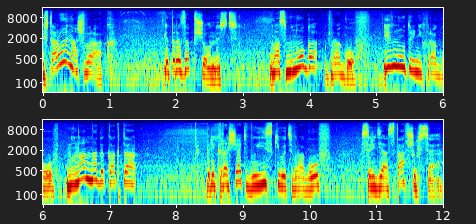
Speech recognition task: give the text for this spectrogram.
И второй наш враг – это разобщенность. У нас много врагов, и внутренних врагов. Но нам надо как-то прекращать выискивать врагов среди оставшихся,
